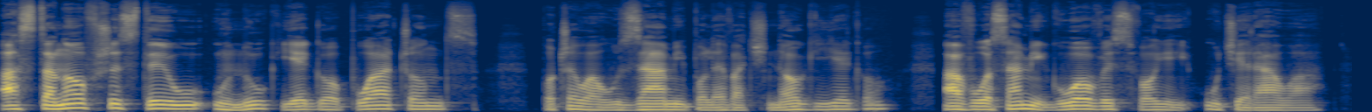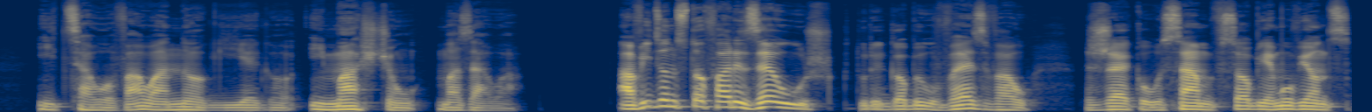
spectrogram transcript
A stanowszy z tyłu u nóg jego, płacząc, poczęła łzami polewać nogi jego, a włosami głowy swojej ucierała i całowała nogi jego i maścią mazała. A widząc to faryzeusz, który go był wezwał, rzekł sam w sobie, mówiąc,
